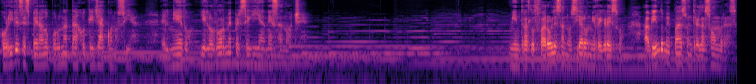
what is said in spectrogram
corrí desesperado por un atajo que ya conocía. El miedo y el horror me perseguían esa noche. Mientras los faroles anunciaron mi regreso, abriéndome paso entre las sombras,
